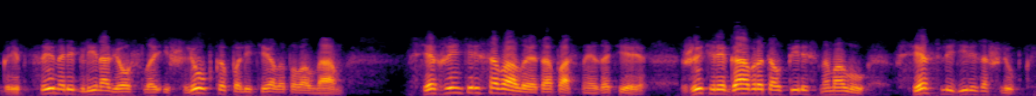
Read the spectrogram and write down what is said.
Гребцы налегли на весла, и шлюпка полетела по волнам. Всех же интересовала эта опасная затея. Жители Гавра толпились на малу, все следили за шлюпкой.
